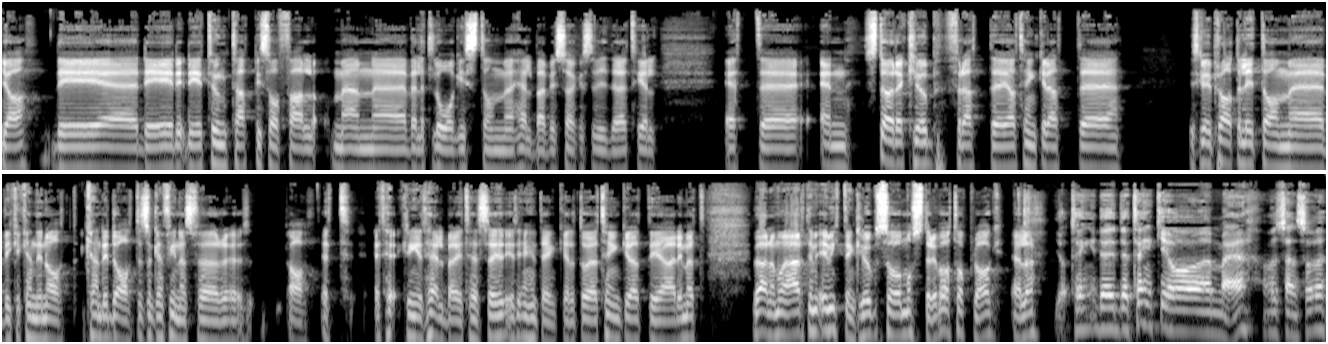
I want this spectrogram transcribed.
ja, det, det, är, det är ett tungt tapp i så fall men eh, väldigt logiskt om Hellberg vill söka sig vidare till ett, eh, en större klubb. För att eh, jag tänker att vi ska ju prata lite om vilka kandidat, kandidater som kan finnas för ja, ett, ett, kring ett Hellberg-test helt enkelt. Och jag tänker att det är, i och med att Värnamo är en mittenklubb så måste det vara topplag, eller? Jag tänk, det, det tänker jag med. Och sen så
